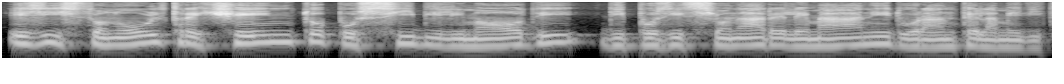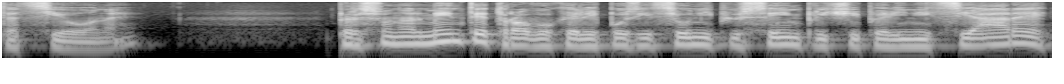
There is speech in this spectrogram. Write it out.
Esistono oltre 100 possibili modi di posizionare le mani durante la meditazione. Personalmente trovo che le posizioni più semplici per iniziare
